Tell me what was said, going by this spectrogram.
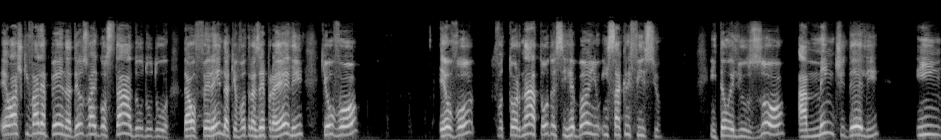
eu acho que vale a pena, Deus vai gostar do, do, do da oferenda que eu vou trazer para ele, que eu vou, eu vou tornar todo esse rebanho em sacrifício. Então ele usou a mente dele em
